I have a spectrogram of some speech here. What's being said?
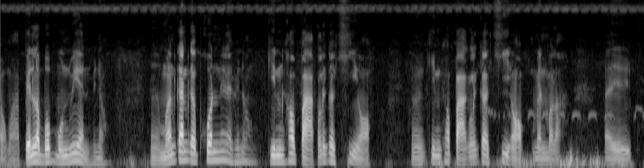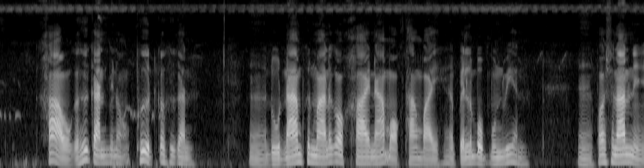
ออกมา เป็นระบบหมุนเวียนพี่น้อง เหมือนกันกับคนนี่แหละพี่น้อง กินเข้าปากแล้วก็ขี้ออกกินเข้าปากแล้วก็ขี้ออกแม่นบ่ล่ะไอข้าวก็คือกันพี่น้องพืชก็คือกันดูดน้ำขึ้นมาแล้วก็คายน้ำออกทางใบเป็นระบบหมุนเวียนเพราะฉะนั้นนี่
